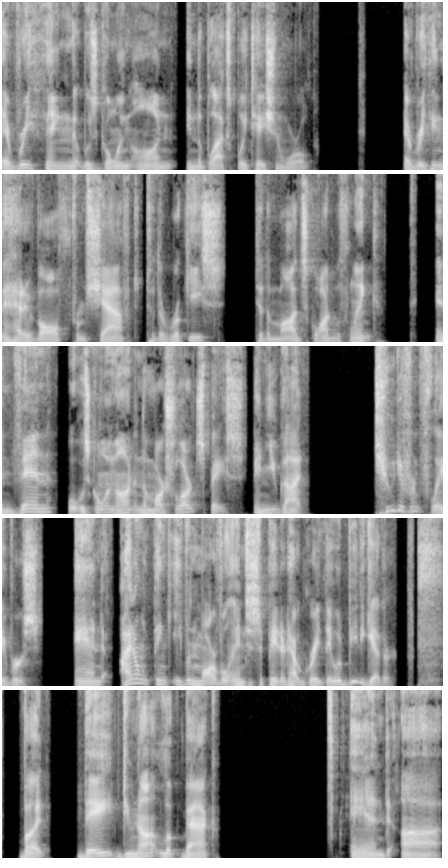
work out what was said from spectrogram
everything that was going on in the black exploitation world. Everything that had evolved from Shaft to the rookies to the mod squad with Link, and then what was going on in the martial arts space. And you got two different flavors. And I don't think even Marvel anticipated how great they would be together. But they do not look back. And uh,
